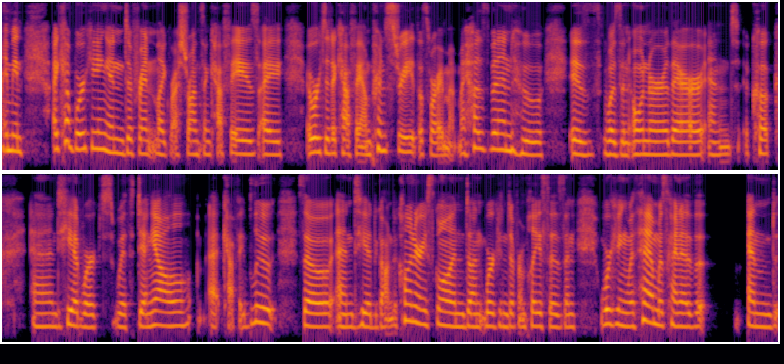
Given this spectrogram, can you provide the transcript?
I mean, I kept working in different like restaurants and cafes. I I worked at a cafe on Prince Street. That's where I met my husband, who is was an owner there and a cook. And he had worked with Daniel at Cafe Boulud. So, and he had gone to culinary school and done work in different places. And working with him was kind of, and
